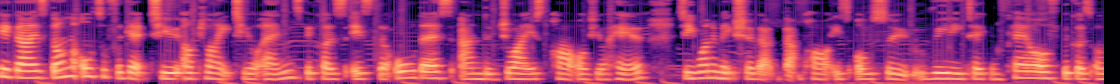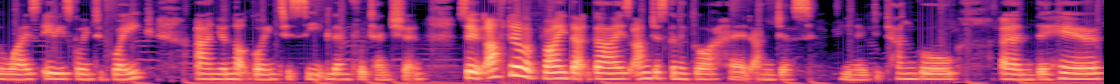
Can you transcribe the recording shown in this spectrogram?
Okay guys, don't also forget to apply it to your ends because it's the oldest and the driest part of your hair. So you want to make sure that that part is also really taken care of because otherwise it is going to break and you're not going to see length retention. So after I've applied that guys, I'm just going to go ahead and just, you know, detangle um, the hair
